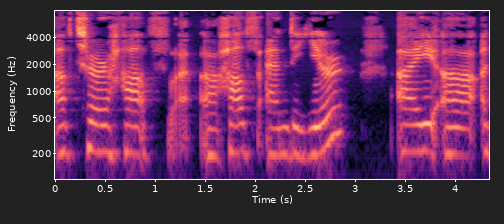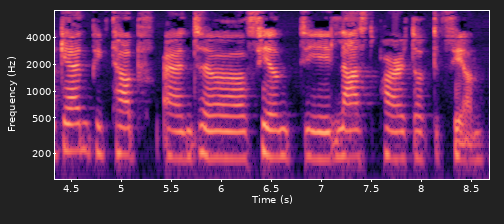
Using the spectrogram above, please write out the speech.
after half uh, half and a year, I uh, again picked up and uh, filmed the last part of the film.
